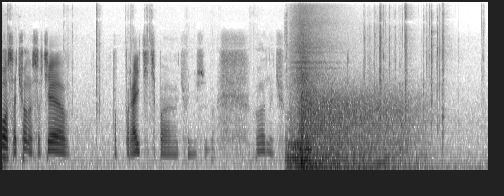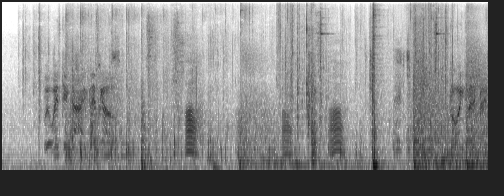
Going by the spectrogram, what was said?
Вопрос, а чё на софте пройти, типа, чё не судьба? Ладно, чё. А. А. А. А. Throwing flashbang.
